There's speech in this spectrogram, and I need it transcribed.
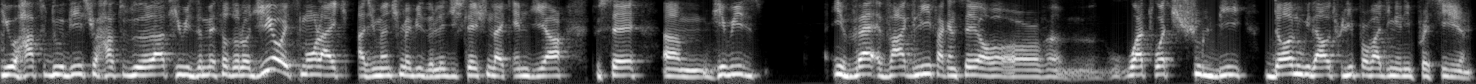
you have to do this you have to do that here is the methodology or it's more like as you mentioned maybe the legislation like MDR to say um, here is vaguely, if I can say, or, or um, what what should be done without really providing any precision?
